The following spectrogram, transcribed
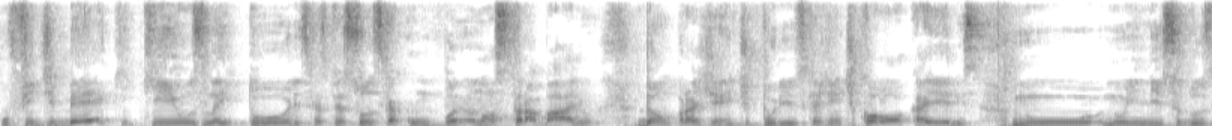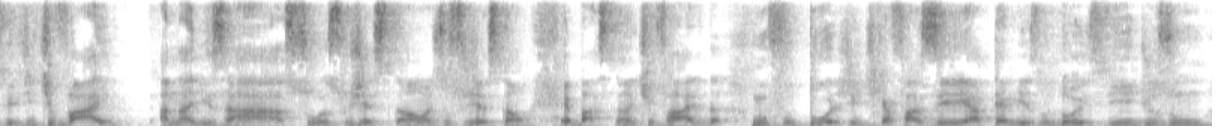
o feedback que os leitores, que as pessoas que acompanham o nosso trabalho dão para a gente. Por isso que a gente coloca eles no, no início dos vídeos. A gente vai analisar a sua sugestão, essa sugestão é bastante válida. No futuro a gente quer fazer até mesmo dois vídeos, um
